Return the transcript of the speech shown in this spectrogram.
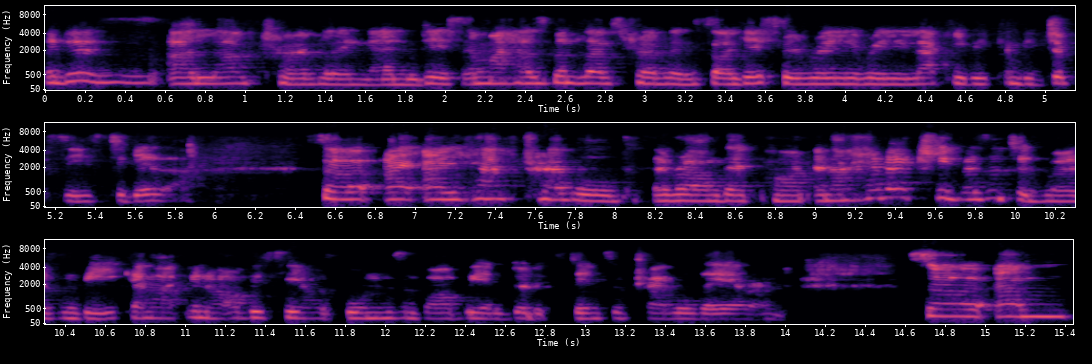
It is. I love traveling, and yes, and my husband loves traveling. So I guess we're really, really lucky we can be gypsies together. So I, I have traveled around that part and I have actually visited Mozambique. And I, you know, obviously I was born in Zimbabwe and did extensive travel there. And so, um,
